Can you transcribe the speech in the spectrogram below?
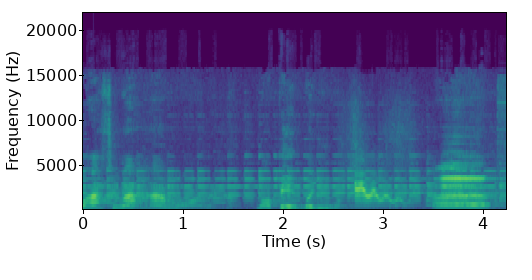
ว่าสิว่าหาหมอไหมครับ หมอเป็ดมาอยู่อะอ่าอืม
